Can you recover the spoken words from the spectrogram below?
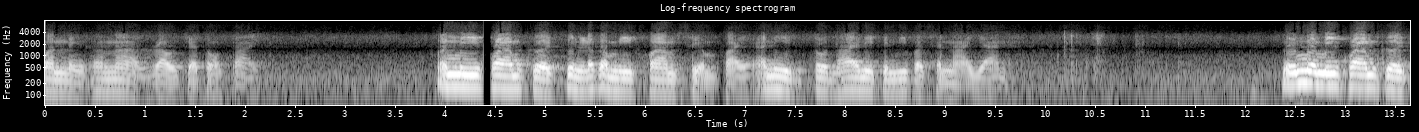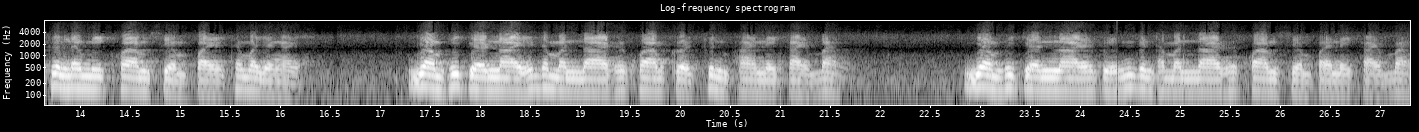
วันหนึ่งข้างหน้าเราจะต้องตาย มันมีความเกิดขึ้นแล้วก็มีความเสื่อมไป อันนี้ต้นท้ายนี่เป็นวิปัสสนาญาณ ในเมื่อมีความเกิดขึ้นแล้วมีความเสื่อมไปท่านว่ายังไง ย่อมพิจารณาเห็นธรรมดาคือความเกิดขึ้นภายในกายบ้าง ย่อมพิจารณาเห็นเป็นธรรมดาคือความเสื่อมไปในกายบ้าง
